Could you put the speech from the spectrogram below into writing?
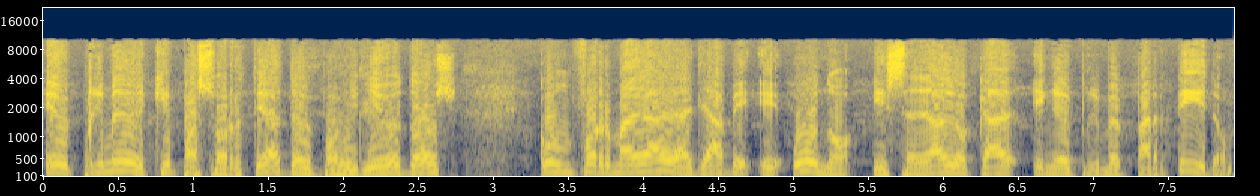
El primer equipo a sortear del bolillero 2 conformará la llave E1 y será local en el primer partido.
